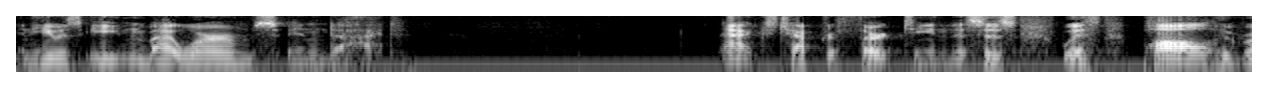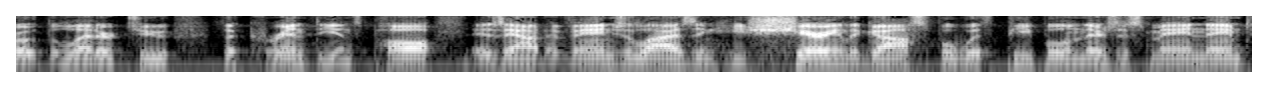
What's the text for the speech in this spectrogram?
and he was eaten by worms and died. Acts chapter 13. This is with Paul, who wrote the letter to the Corinthians. Paul is out evangelizing. He's sharing the gospel with people, and there's this man named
